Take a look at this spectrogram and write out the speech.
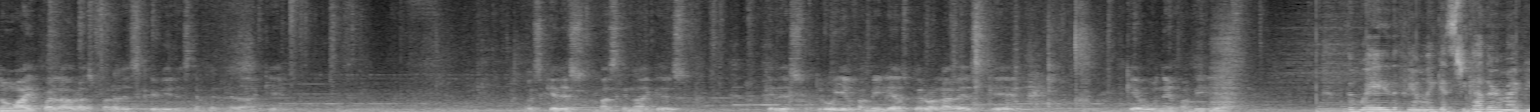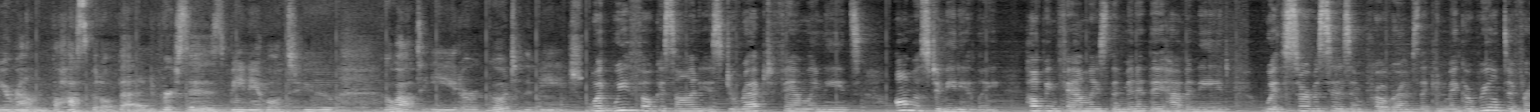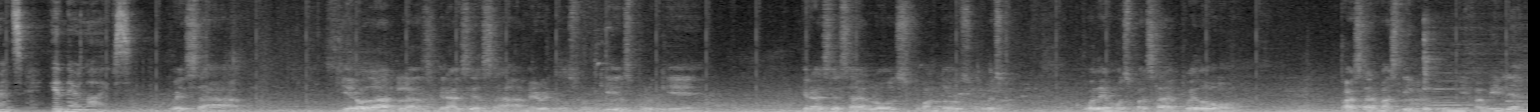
No hay palabras para describir esta enfermedad que, pues que des, más que nada que, des, que destruye familias, pero a la vez que, que une familias. the way the family gets together might be around the hospital bed versus being able to go out to eat or go to the beach. What we focus on is direct family needs almost immediately, helping families the minute they have a need with services and programs that can make a real difference in their lives. pues ah, quiero dar las gracias a Miracles for Kids porque gracias a los fondos pues podemos pasar puedo pasar más tiempo con mi familia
